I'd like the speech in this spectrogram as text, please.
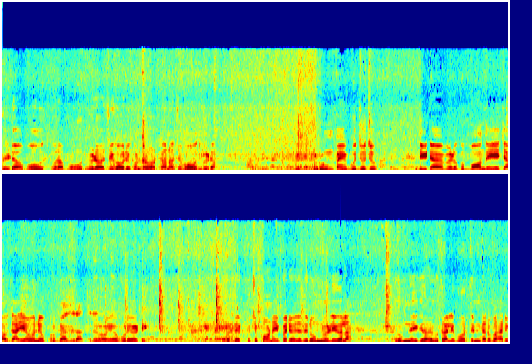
भिड़ बहुत पूरा बहुत भिड़ अच्छे गौरीकुंड बर्तमान अच्छे बहुत भिड़ रूम पर बुझुचु दीटा बेलू बंद हो जाइन उपर को आज रात रही पड़ो ये देखु कौन हो पार जब रूम मिलगला रूम नहीं कि रही काली भोर तीन टू बाहर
